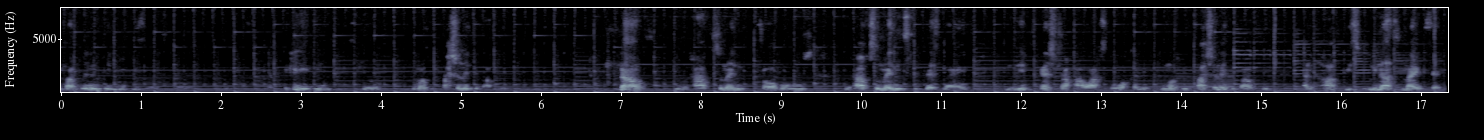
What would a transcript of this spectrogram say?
if I'm going into a new business, uh, taking a new skill, you must be passionate about it. Now, you have so many troubles, you have so many sleepless nights, you need extra hours to work on it. You must be passionate about it and have this winner's mindset.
